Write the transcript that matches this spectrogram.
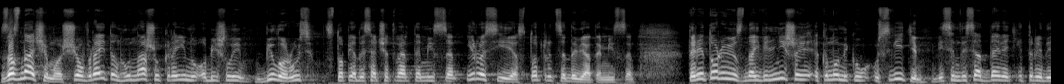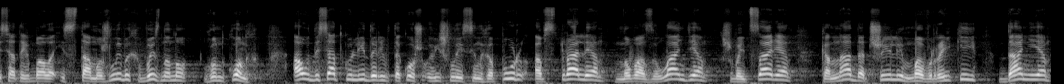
Зазначимо, що в рейтингу нашу країну обійшли Білорусь 154 місце і Росія 139 місце. Територію з найвільнішою економікою у світі 89,3 бала із 100 можливих визнано Гонконг. А у десятку лідерів також увійшли Сінгапур, Австралія, Нова Зеландія, Швейцарія, Канада, Чилі, Маврикій, Данія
